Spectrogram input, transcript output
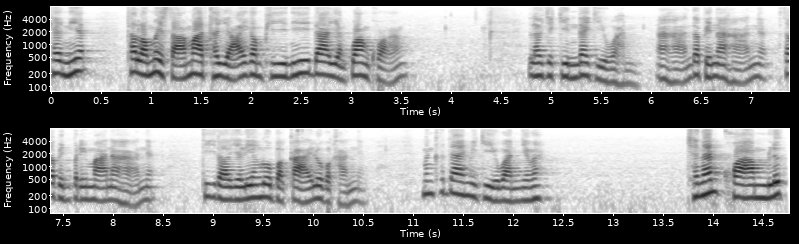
แค่เนี้ยถ้าเราไม่สามารถขยายคัมภีร์นี้ได้อย่างกว้างขวาง เราจะกินได้กี่วัน อาหารถ้าเป็นอาหารเนี่ยถ้าเป็นปริมาณอาหารเนี่ย ที่เราจะเลี้ยงรูปกายรูปขันเนี่ย มันก็ได้ไม่กี่วันใช่ไหมฉะนั้นความลึก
